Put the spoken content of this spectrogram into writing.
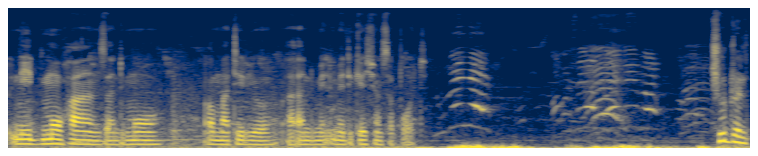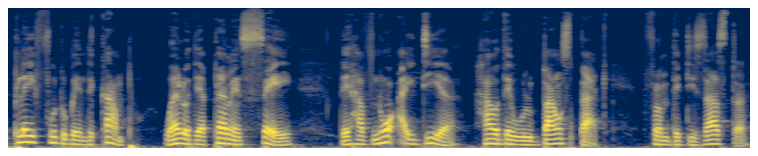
need more hands and more material and medication support. Children play football in the camp while their parents say they have no idea how they will bounce back from the disaster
